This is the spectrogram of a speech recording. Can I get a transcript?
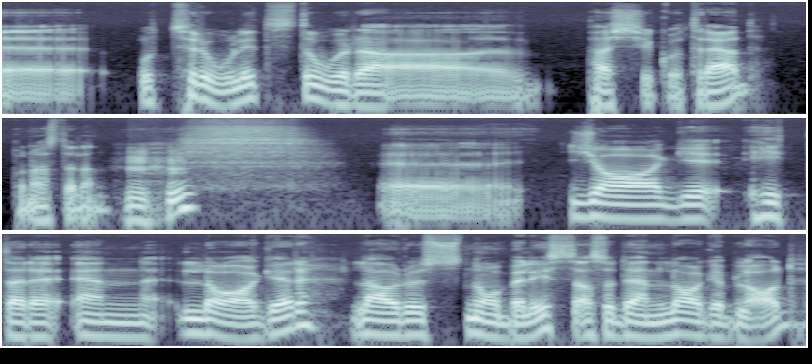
eh, otroligt stora persikoträd på några ställen. Mhm. Eh, jag hittade en lager, Laurus nobilis, alltså den lagerblad,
